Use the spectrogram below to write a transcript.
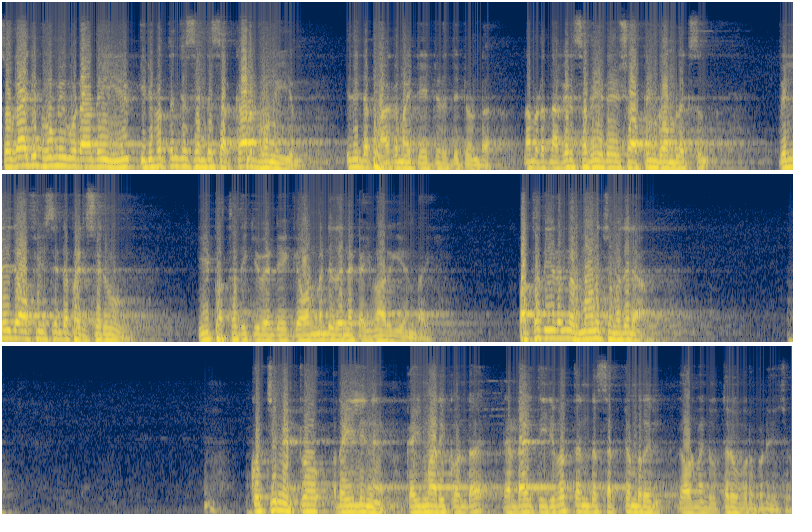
സ്വകാര്യ ഭൂമി കൂടാതെ ഇരുപത്തഞ്ച് സെന്റ് സർക്കാർ ഭൂമിയും ഇതിന്റെ ഭാഗമായിട്ട് ഏറ്റെടുത്തിട്ടുണ്ട്. നമ്മുടെ നഗരസഭയുടെ ഷോപ്പിംഗ് കോംപ്ലക്സും വില്ലേജ് ഓഫീസിന്റെ പരിസരവും ഈ പദ്ധതിക്ക് വേണ്ടി ഗവൺമെന്റ് തന്നെ കൈമാറുകയുണ്ടായി. പദ്ധതിയുടെ നിർമ്മാണ ചുമതല കൊച്ചി മെട്രോ റെയിലിന് കൈമാറിക്കൊണ്ട് രണ്ടായിരത്തി ഇരുപത്തിരണ്ട് സെപ്റ്റംബറിൽ ഗവൺമെന്റ് ഉത്തരവ് പുറപ്പെടുവിച്ചു.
